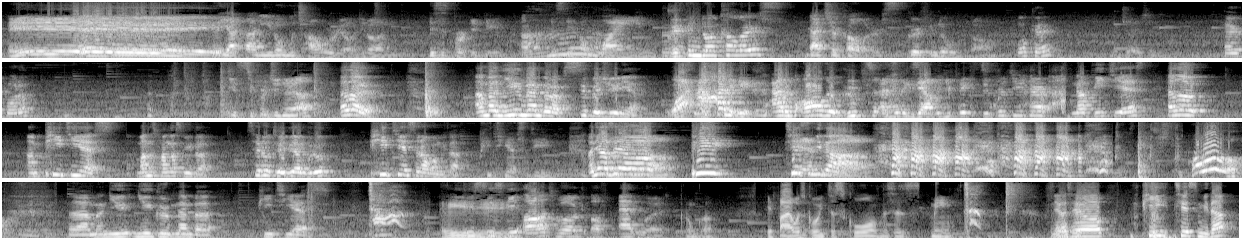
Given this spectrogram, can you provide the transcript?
에이. 근데 약간 이런 거 잘 어울려. 이런. This is burgundy. 아. This is wine. Gryffindor colors. That's your colors. Gryffindor. 어, Okay. 뭔지 알지? Harry Potter. 이게 Super Junior야? Hello. I'm a new member of Super Junior. What? 아니, out of all the groups, as an example, you pick Super Junior? Not BTS. Hello. I'm PTS. 만나서 반갑습니다. 새로 데뷔한 그룹 PTS라고 합니다. PTSD. 안녕하세요. 안녕하세요. P 티했습니다. Oh! I'm a new new group member, BTS. This is the artwork of Edward. 그런가? If I was going to school, this is me. 안녕하세요, BTS입니다.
